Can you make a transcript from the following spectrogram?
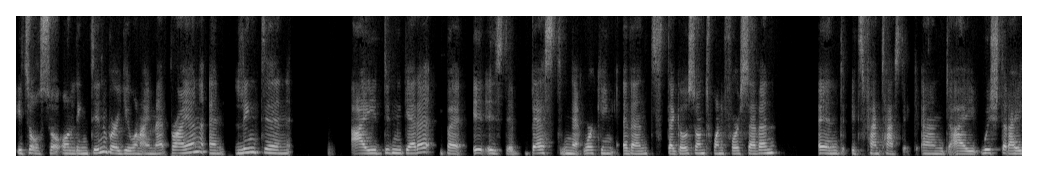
it's also on LinkedIn, where you and I met, Brian. And LinkedIn I didn't get it, but it is the best networking event that goes on 24 7. And it's fantastic. And I wish that I,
